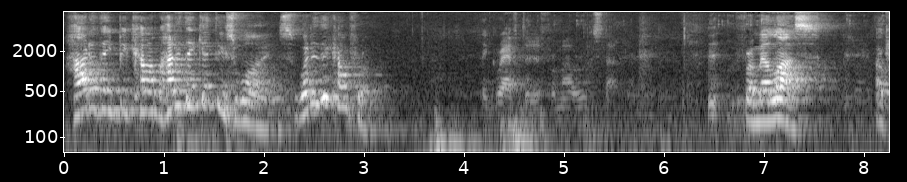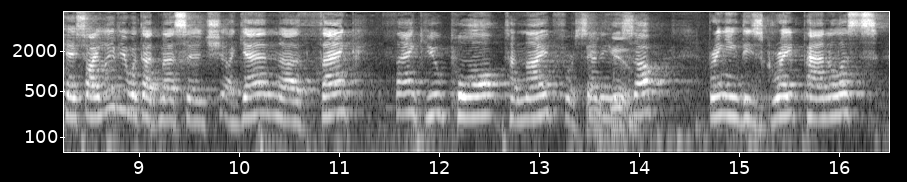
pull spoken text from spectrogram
How did they become, how did they get these wines? Where did they come from? They grafted it from our rootstock. From Elas. Okay, so I leave you with that message. Again, uh, thank, thank you, Paul, tonight for setting this up, bringing these great panelists.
